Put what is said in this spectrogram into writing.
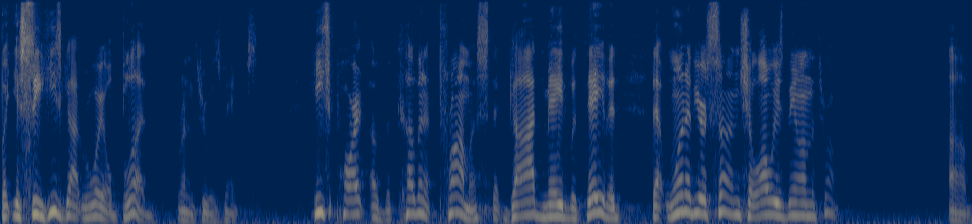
But you see, he's got royal blood running through his veins. He's part of the covenant promise that God made with David that one of your sons shall always be on the throne. Um,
